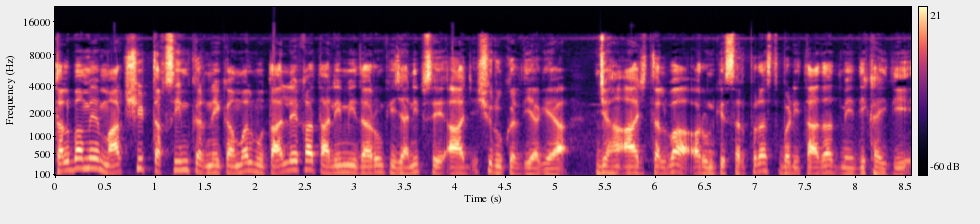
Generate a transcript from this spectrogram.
طلبہ میں مارک شیٹ تقسیم کرنے کا عمل متعلقہ تعلیمی اداروں کی جانب سے آج شروع کر دیا گیا، جہاں آج طلبہ اور ان کے سرپرست بڑی تعداد میں دکھائی دیے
